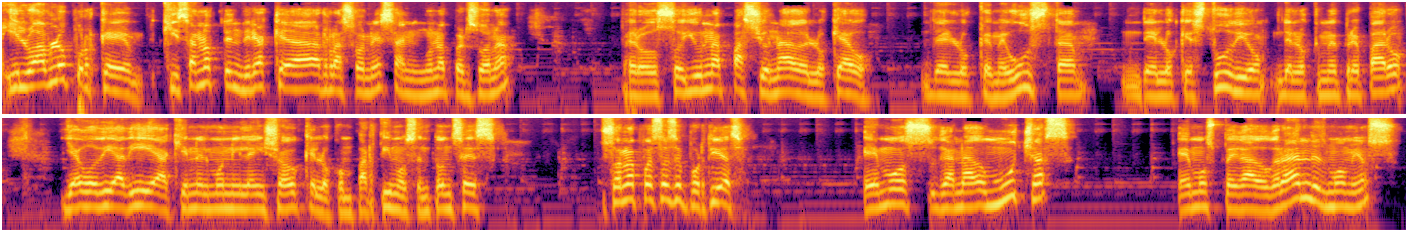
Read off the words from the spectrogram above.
y lo hablo porque quizá no tendría que dar razones a ninguna persona, pero soy un apasionado de lo que hago, de lo que me gusta, de lo que estudio, de lo que me preparo y hago día a día aquí en el Money Lane Show que lo compartimos. Entonces, son apuestas deportivas hemos ganado muchas, hemos pegado grandes momios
